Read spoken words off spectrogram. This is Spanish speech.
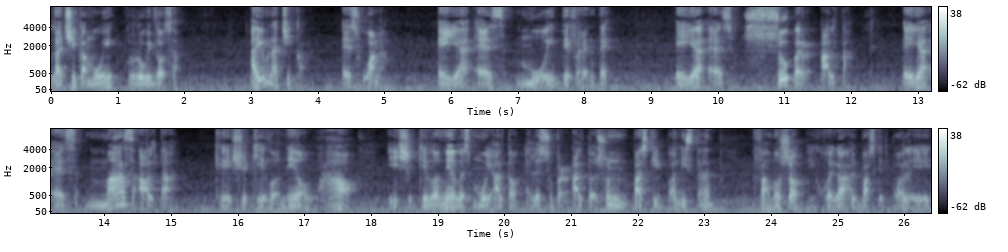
La chica muy ruidosa. Hay una chica, es Juana. Ella es muy diferente. Ella es súper alta. Ella es más alta que Shaquille O'Neal. ¡Wow! Y Shaquille O'Neal es muy alto. Él es súper alto. Es un basquetbolista famoso y juega al basquetbol y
